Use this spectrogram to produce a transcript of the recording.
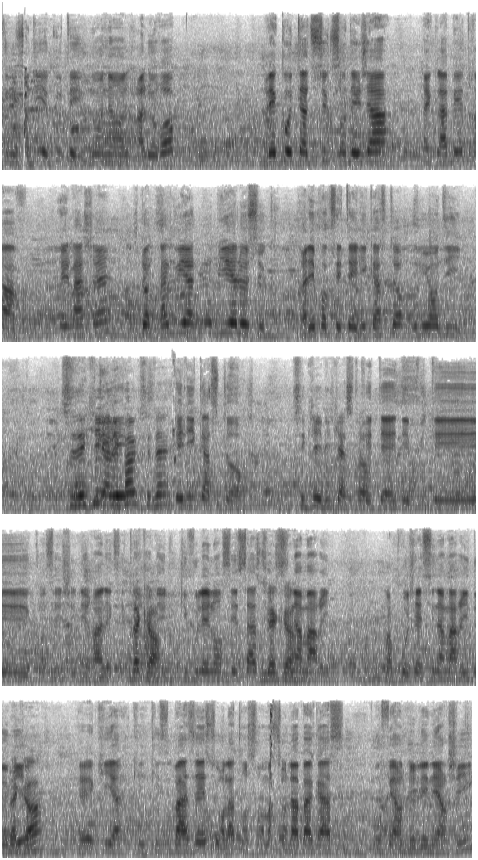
qui nous ont dit, écoutez, nous on est à l'Europe, les quotas de sucre sont déjà avec la betterave et machin, donc la Guyane, oubliez le sucre. À l'époque c'était Eli Castor, ils lui ont dit, C'était qui à l'époque c'était Eli Castor, C'est qui Eli Castor qui était député, conseil général, etc. D'accord. Et qui voulait lancer ça sur. Sinamari, un projet Sinamari 2000, D'accord. euh, qui, a- qui- qui se basait sur la transformation de la bagasse pour faire de l'énergie,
